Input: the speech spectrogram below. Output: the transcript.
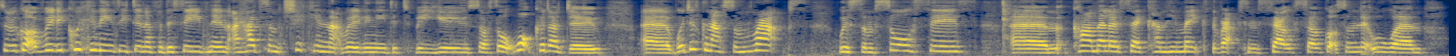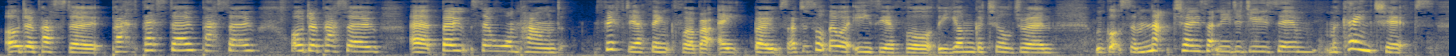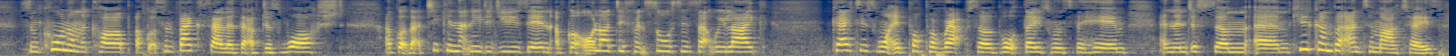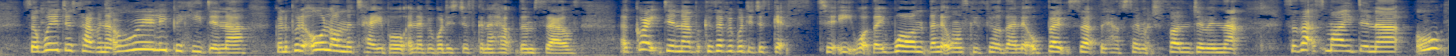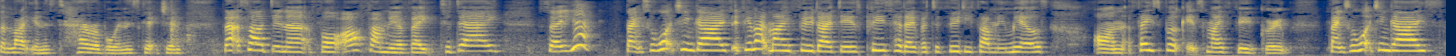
So we've got a really quick and easy dinner for this evening. I had some chicken that really needed to be used, so I thought, what could I do? Uh, we're just going to have some wraps with some sauces. Um, Carmelo said, can he make the wraps himself? So I've got some little um, Odo Pasto, pa Pesto, Paso, Odo Paso uh, boats. They were £1 50 I think for about eight boats I just thought they were easier for the younger children we've got some nachos that needed using McCain chips some corn on the cob. I've got some bag salad that I've just washed. I've got that chicken that needed using. I've got all our different sauces that we like. Curtis wanted proper wraps, so I bought those ones for him. And then just some um, cucumber and tomatoes. So we're just having a really picky dinner. Going to put it all on the table and everybody's just going to help themselves. A great dinner because everybody just gets to eat what they want. The little ones can fill their little boats up. They have so much fun doing that. So that's my dinner. Oh, the lighting is terrible in this kitchen. That's our dinner for our family of eight today. So yeah, thanks for watching guys. If you like my food ideas, please head over to Foodie Family Meals on Facebook. It's my food group. Thanks for watching guys.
